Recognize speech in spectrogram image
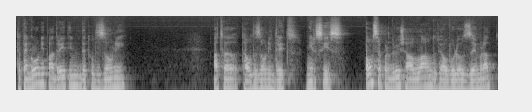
Të pengoni të padrejtin dhe të udhëzoni atë ta udhëzoni drejt mirësisë, ose përndryshe Allahu do t'jua vulosë zemrat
